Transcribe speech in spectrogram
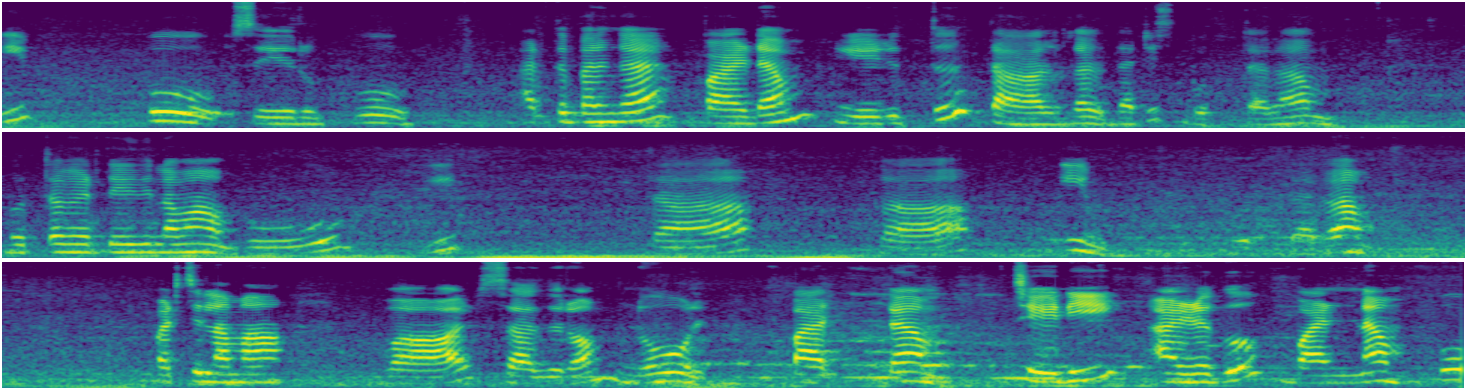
இப்பு செருப்பு. அடுத்து பாருங்க. படம் எழுத்து தாள்கள். தட் இஸ் புத்தகம். புத்தகம் எடுத்து எழுதிடலாமா? பூ இ த கா இம். புத்தகம். படிச்சிடலாமா? வால் சதுரம் நூல். பட்டம். செடி அழகு வண்ணம் பூ.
